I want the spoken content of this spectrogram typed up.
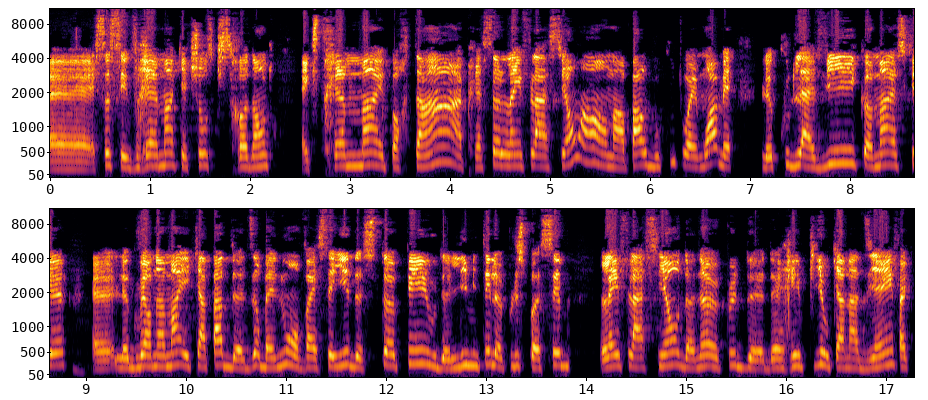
Euh, ça, c'est vraiment quelque chose qui sera donc extrêmement important. Après ça, l'inflation, hein, on en parle beaucoup, toi et moi, mais le coût de la vie, comment est-ce que euh, le gouvernement est capable de dire, ben nous, on va essayer de stopper ou de limiter le plus possible l'inflation, donner un peu de, de répit aux Canadiens. Fait que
